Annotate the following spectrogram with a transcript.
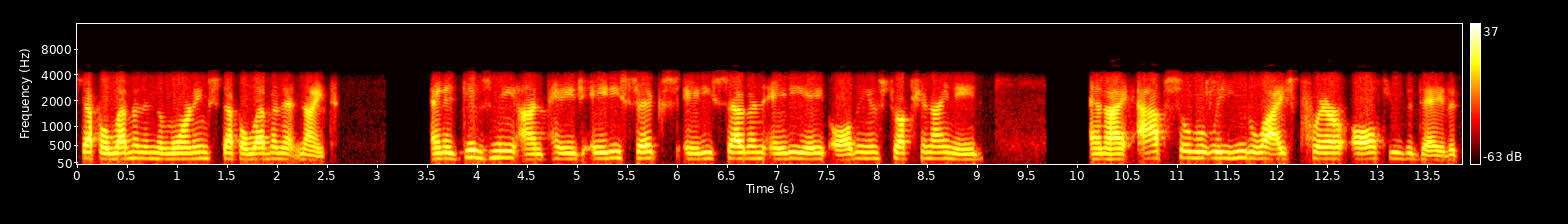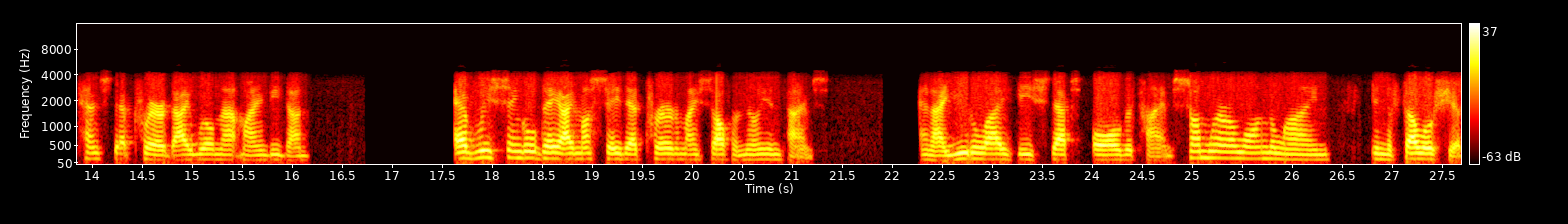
Step 11 in the morning. Step 11 at night and it gives me on page 86, 87, 88 all the instruction I need. And I absolutely utilize prayer all through the day, the 10 step prayer, Thy will not mine be done. Every single day, I must say that prayer to myself a million times. And I utilize these steps all the time. Somewhere along the line in the fellowship,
